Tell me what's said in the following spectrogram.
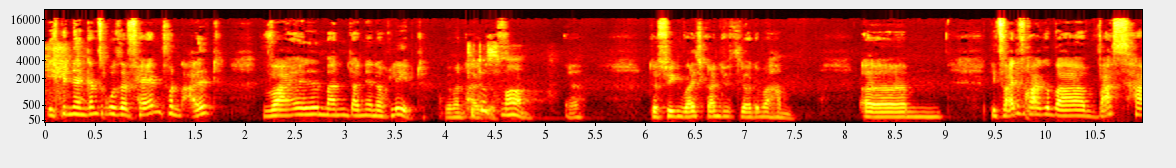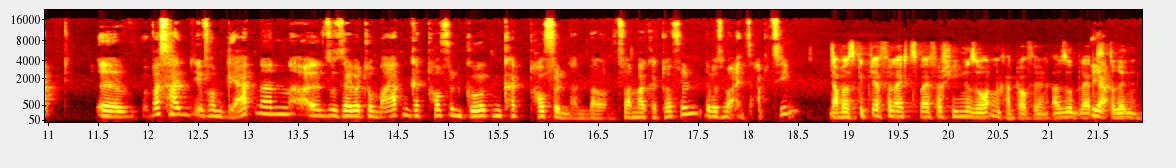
Ich bin ja ein ganz großer Fan von alt, weil man dann ja noch lebt, wenn man alt Das ist. ist wahr. Deswegen weiß ich gar nicht, was die Leute immer haben. Ähm, die zweite Frage war, was habt äh, was haltet ihr vom Gärtnern, also selber Tomaten, Kartoffeln, Gurken, Kartoffeln anbauen? Zweimal Kartoffeln, da müssen wir eins abziehen. Aber es gibt ja vielleicht zwei verschiedene Sorten Kartoffeln, also bleibst Ja. drin.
